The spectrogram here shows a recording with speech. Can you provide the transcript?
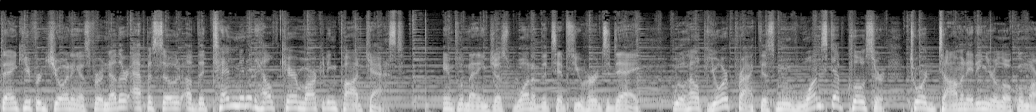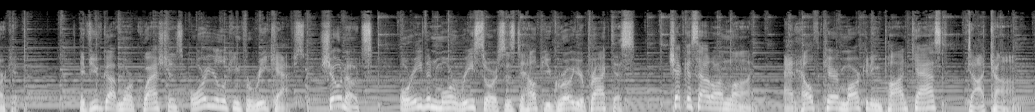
Thank you for joining us for another episode of the 10 Minute Healthcare Marketing Podcast. Implementing just one of the tips you heard today will help your practice move one step closer toward dominating your local market. If you've got more questions or you're looking for recaps, show notes, or even more resources to help you grow your practice, check us out online at healthcaremarketingpodcast.com.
